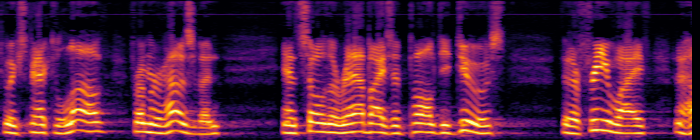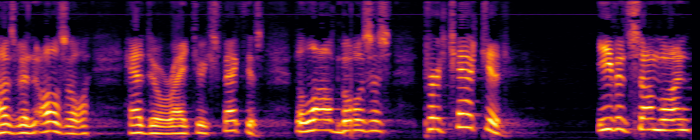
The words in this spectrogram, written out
to expect love from her husband, and so the rabbis had Paul deduced that a free wife and a husband also had the right to expect this. The law of Moses protected even someone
